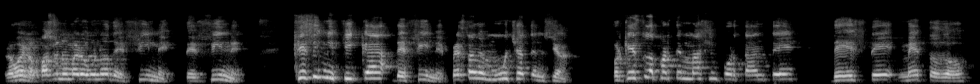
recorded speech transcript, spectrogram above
Pero bueno, paso número uno, define, define. ¿Qué significa define? Préstame mucha atención, porque esta es la parte más importante de este método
